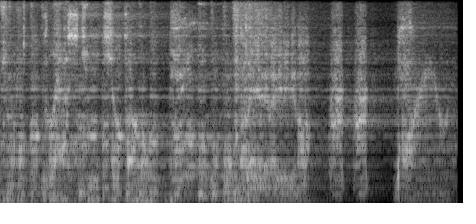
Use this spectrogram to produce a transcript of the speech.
Class 2 are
